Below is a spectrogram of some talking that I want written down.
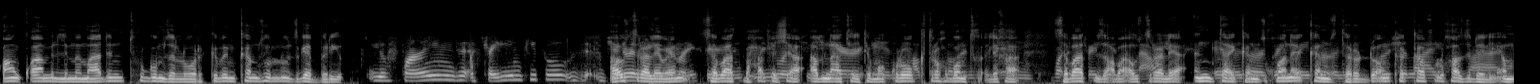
ቋንቋ ምልምማድን ትርጉም ዘለዎ ርክብን ከም ዝህሉ ዝገብር እዩ። ኣውስትራልያውያን ሰባት ብሓፈሻ ኣብ ናተይ ተመክሮ ክትረኽቦም ትኽእል ኢኻ። ሰባት ብዛዕባ ኣውስትራልያ እንታይ ከም ዝኾነ ከም ዝተረድኦም ከካፍሉኻ ዝደልዩ እዮም።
